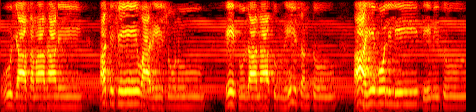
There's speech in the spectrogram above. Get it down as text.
पूजा समाधाने अतिशय वाढे सोनू. हे तुझा ना तुम्ही संतो. आहे बोलली ते तू.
